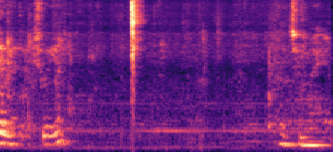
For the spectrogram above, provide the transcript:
زيدي الملح شوية هانتوما هي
